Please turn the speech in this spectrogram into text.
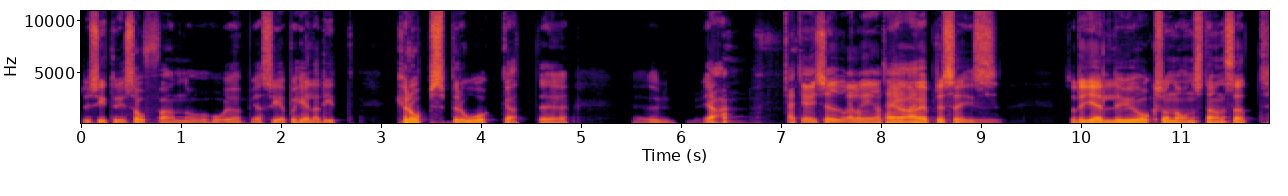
du sitter i soffan och, och jag, ser på hela ditt kroppsspråk att, eh, eh, ja, Att jag är sur eller irriterad. ja, precis. Mm. Så det gäller ju också någonstans att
